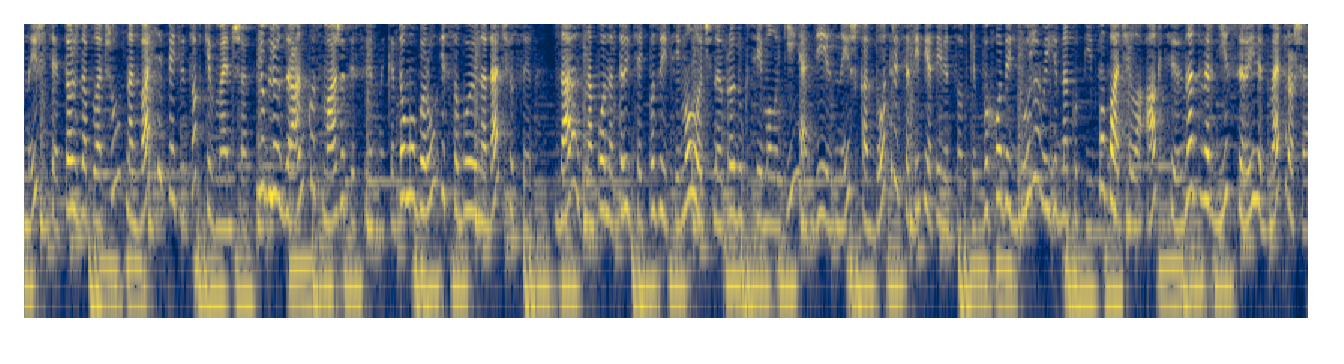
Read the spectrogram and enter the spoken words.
знижці, тож заплачу на 25% менше. Люблю зранку смажити сирники, тому беру із собою на дачу сир. Зараз на понад 30 позицій молочної продукції Молокія діє знижка до 35%. Виходить дуже вигідна купівля. Побачила акцію на тверді сири від Метрошеф.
